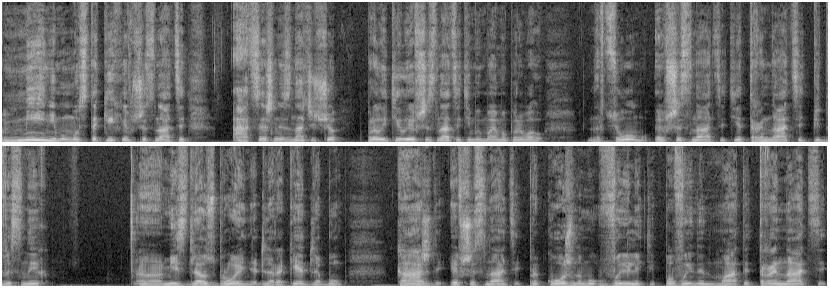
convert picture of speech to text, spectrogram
мінімум ось таких F-16. А це ж не значить, що прилетіли F-16 і ми маємо перевагу. В цьому F-16 є 13 підвісних е, місць для озброєння, для ракет, для бомб. Кожний F-16 при кожному виліті повинен мати 13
